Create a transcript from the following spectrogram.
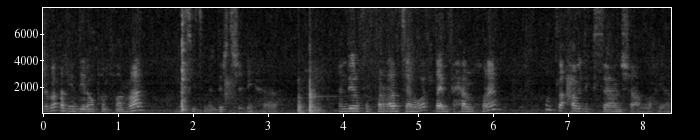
دابا غادي نديرهم في الفران. نسيت ما درتش عليه نديرو في الفران حتى هو طيب بحال الأخرين. ونتلاقاو ديك الساعة إن شاء الله يا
